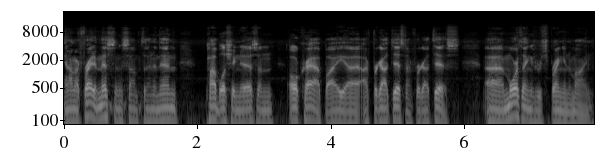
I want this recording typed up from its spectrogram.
and I'm afraid of missing something and then publishing this and oh crap, I uh, I forgot this and I forgot this. Uh, more things are springing to mind.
